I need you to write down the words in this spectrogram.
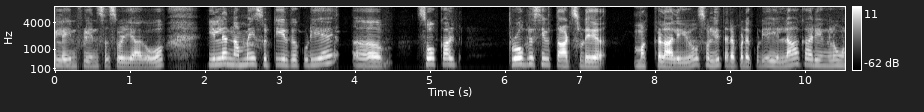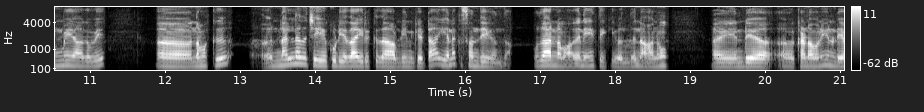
இல்லை இன்ஃப்ளூயன்சஸ் வழியாகவோ இல்லை நம்மை சுற்றி இருக்கக்கூடிய சோகால்ட் ப்ரோக்ரெசிவ் தாட்ஸ் உடைய மக்களாலேயோ சொல்லி தரப்படக்கூடிய எல்லா காரியங்களும் உண்மையாகவே நமக்கு நல்லது செய்யக்கூடியதாக இருக்குதா அப்படின்னு கேட்டால் எனக்கு சந்தேகம்தான். உதாரணமாக நேத்திக்கு வந்து நானும் என்னுடைய கணவனும் என்னுடைய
